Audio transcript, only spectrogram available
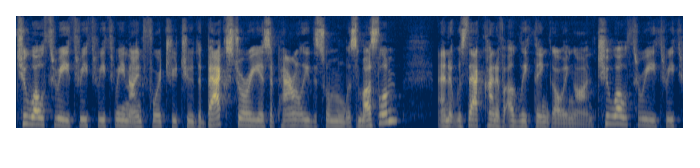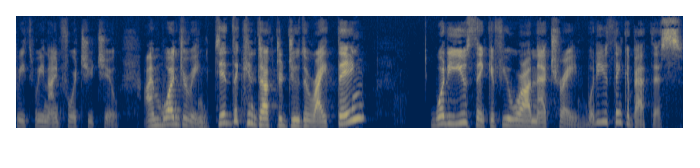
203 333 9422. The backstory is apparently this woman was Muslim and it was that kind of ugly thing going on. 203 333 9422. I'm wondering, did the conductor do the right thing? What do you think if you were on that train? What do you think about this?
